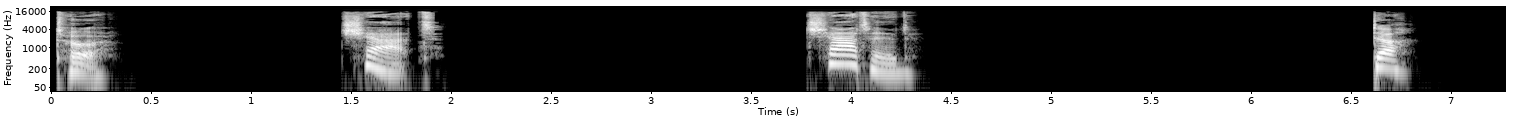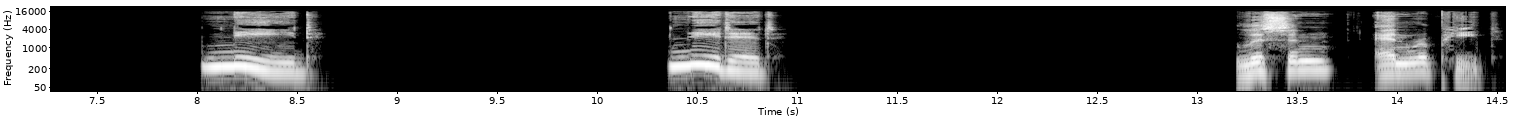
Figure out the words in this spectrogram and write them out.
T. Chat. Chatted. Duh. Need. Needed. listen and repeat.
